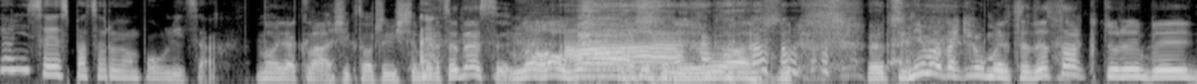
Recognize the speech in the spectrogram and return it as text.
i oni sobie spacerują po ulicach. No jak Lansik, to oczywiście Mercedesy. No właśnie, właśnie. E, Czy nie ma takiego Mercedesa, który by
